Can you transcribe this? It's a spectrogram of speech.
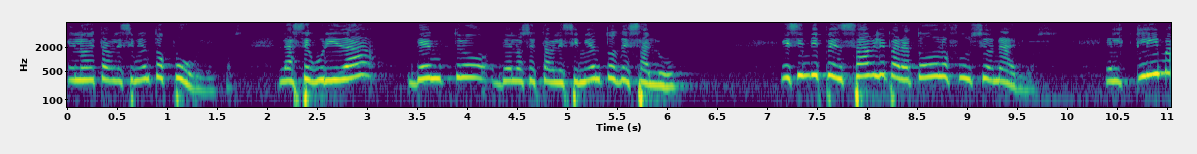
en los establecimientos públicos, la seguridad dentro de los establecimientos de salud, es indispensable para todos los funcionarios. El clima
